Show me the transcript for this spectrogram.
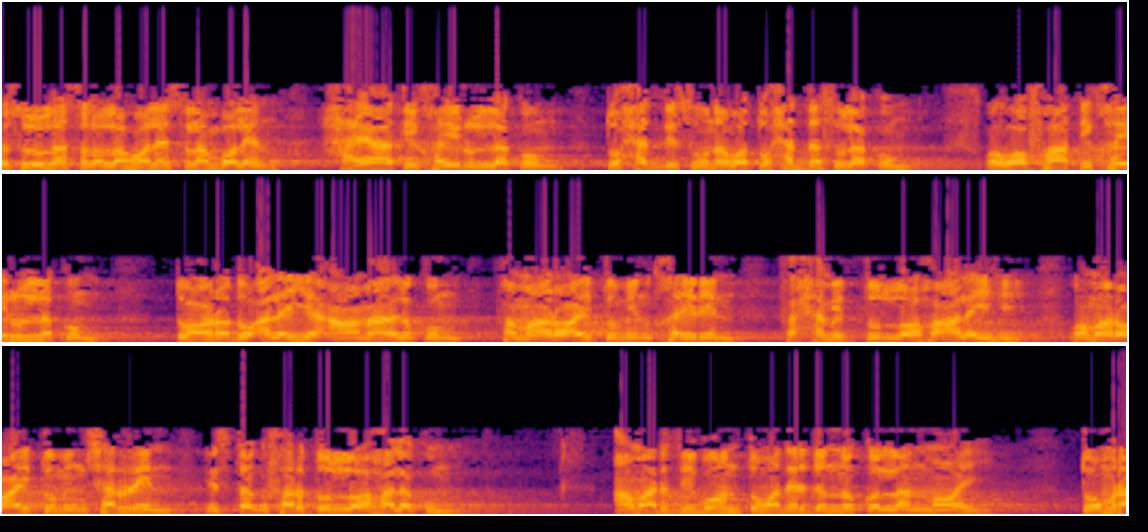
রসুল্লাহ সাল্লাহ আলাইসাল্লাম বলেন, হায়াতি খৈরুল্লাকুম তুহাদ্দিসুনা ওয়া তুহাদ্দাসুলাকুম ওয়া ওয়াফাতি খৈরুল্লাকুম তুরদু আলাইয়া আমালুকুম, ফামা রাআইতু মিন খৈরিন ফাহামিদতুল্লাহ আলাইহি, ওয়ামা রাআইতু মিন শাররিন, ইস্তাগফারতুল্লাহ লাকুম। আমার জীবন তোমাদের জন্য কল্যাণময়। তোমরা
